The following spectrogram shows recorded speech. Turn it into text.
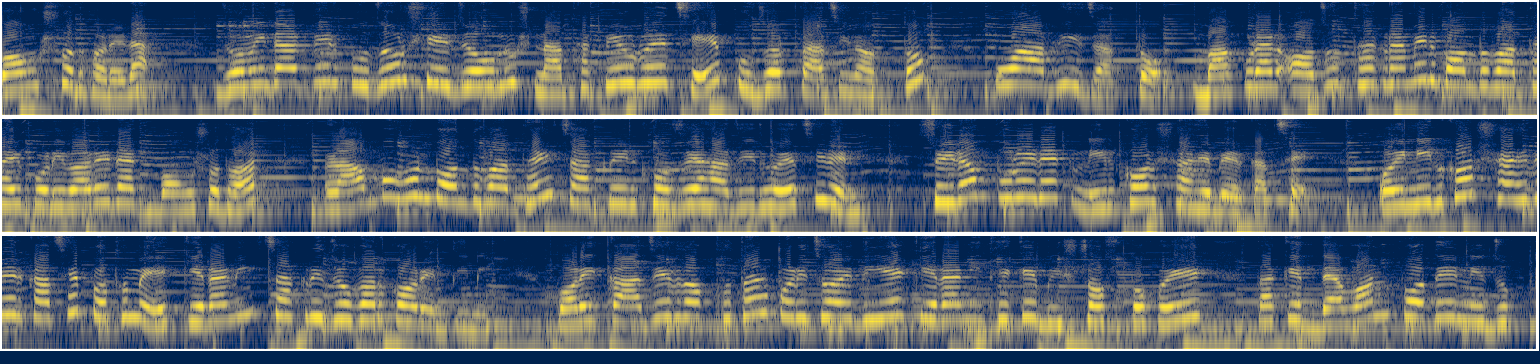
বংশধরেরা। জমিদারদের পুজোর সেই জৌলুস না থাকলেও রয়েছে পুজোর প্রাচীনত্ব ও আভিজাত্য। বাঁকুড়ার অযোধ্যা গ্রামের বন্দ্যোপাধ্যায় পরিবারের এক বংশধর রামমোহন বন্দ্যোপাধ্যায় চাকরির খোঁজে হাজির হয়েছিলেন শ্রীরামপুরের এক নীলকর সাহেবের কাছে। ওই নীলকর সাহেবের কাছে প্রথমে কেরানির চাকরি জোগাড় করেন তিনি। পরে কাজের দক্ষতার পরিচয় দিয়ে কেরানি থেকে বিশ্বস্ত হয়ে তাকে দেওয়ান পদে নিযুক্ত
